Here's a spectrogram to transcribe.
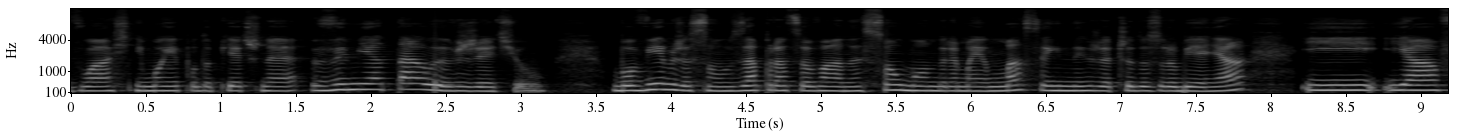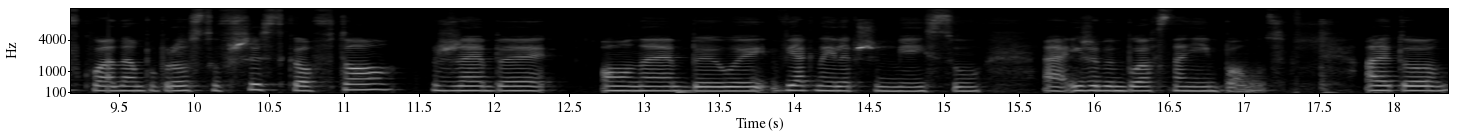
właśnie moje podopieczne wymiatały w życiu, bo wiem, że są zapracowane, są mądre, mają masę innych rzeczy do zrobienia i ja wkładam po prostu wszystko w to, żeby one były w jak najlepszym miejscu i żebym była w stanie im pomóc. Ale to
